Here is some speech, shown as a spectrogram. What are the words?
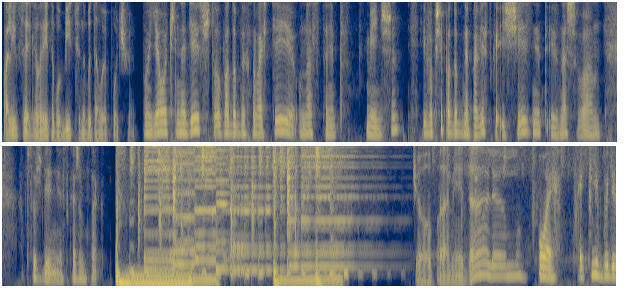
полиция говорит об убийстве на бытовой почве. Я очень надеюсь, что подобных новостей у нас станет меньше, и вообще подобная повестка исчезнет из нашего обсуждения, скажем так. Чё по медалям? Ой, какие были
